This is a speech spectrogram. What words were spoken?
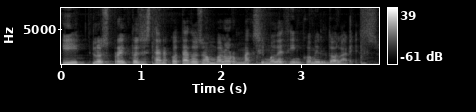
Y los proyectos están acotados a un valor máximo de 5.000 dólares.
